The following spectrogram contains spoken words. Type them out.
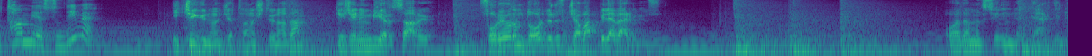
Utanmıyorsun değil mi? İki gün önce tanıştığın adam gecenin bir yarısı arıyor. Soruyorum doğru dürüst cevap bile vermiyorsun. O adamın seninle derdi ne?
